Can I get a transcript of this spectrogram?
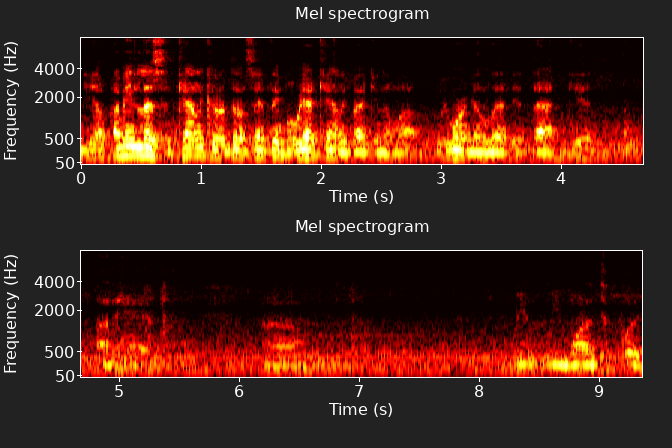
Yeah, I mean, listen, Kahnle could have done the same thing, but we had Kahnle backing him up. We weren't going to let it, that get out of hand. Um, we we wanted to put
